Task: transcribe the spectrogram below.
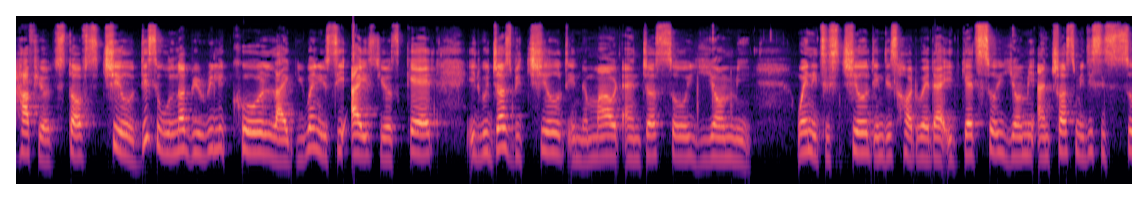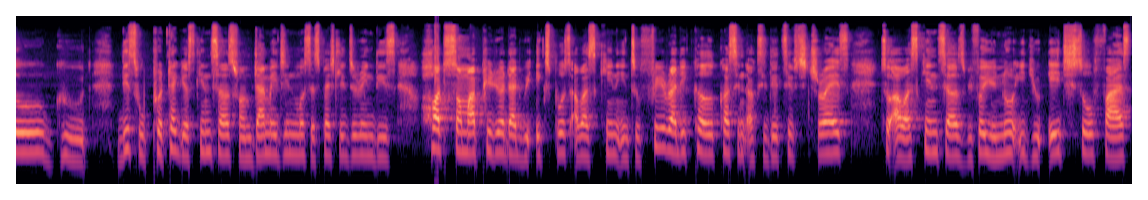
have your stuffs chilled this will not be really cold like when you see ice you're scared. It will just be chilled in the mouth and just so yummy. When it is chilled in this hot weather it gets so yummy and trust me this is so good. This will protect your skin cells from damaging most especially during this hot summer period that we expose our skin into free radical causing oxidative stress to our skin cells. Before you know it you age so fast.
